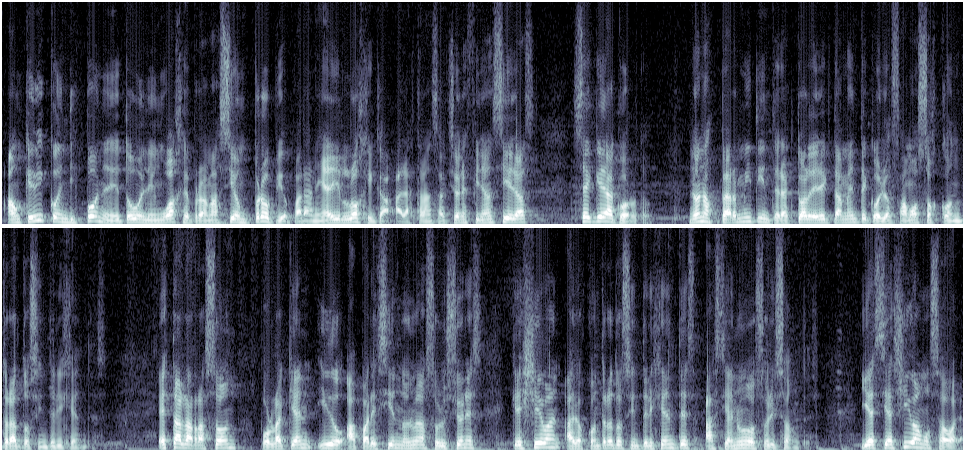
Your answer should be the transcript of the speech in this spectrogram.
aunque Bitcoin dispone de todo un lenguaje de programación propio para añadir lógica a las transacciones financieras, se queda corto. No nos permite interactuar directamente con los famosos contratos inteligentes. Esta es la razón por la que han ido apareciendo nuevas soluciones que llevan a los contratos inteligentes hacia nuevos horizontes. Y hacia allí vamos ahora,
